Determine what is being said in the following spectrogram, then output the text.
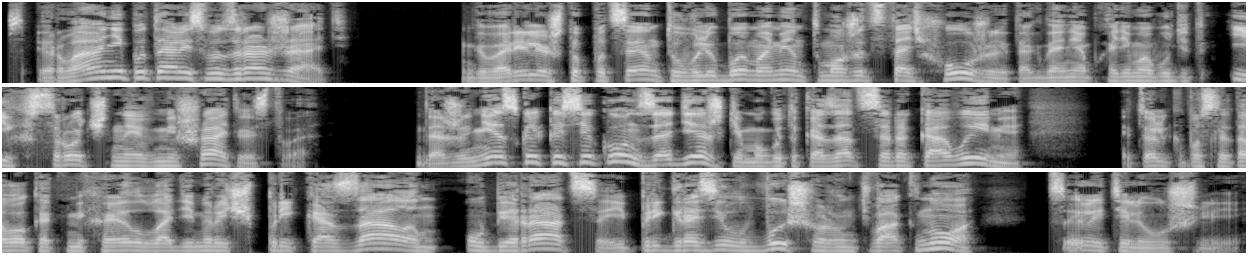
Сперва они пытались возражать, Говорили, что пациенту в любой момент может стать хуже, и тогда необходимо будет их срочное вмешательство. Даже несколько секунд задержки могут оказаться роковыми, и только после того, как Михаил Владимирович приказал им убираться и пригрозил вышвырнуть в окно, целители ушли.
